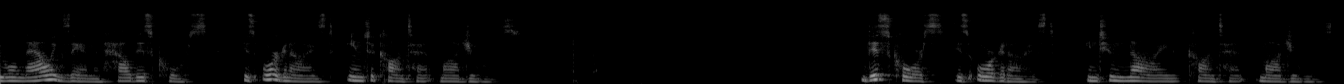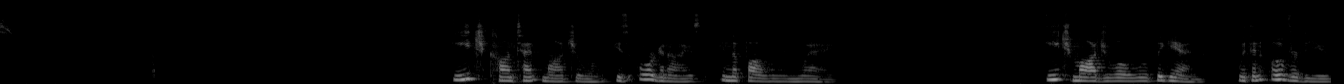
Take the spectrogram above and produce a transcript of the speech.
We will now examine how this course is organized into content modules. This course is organized into nine content modules. Each content module is organized in the following way. Each module will begin with an overview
